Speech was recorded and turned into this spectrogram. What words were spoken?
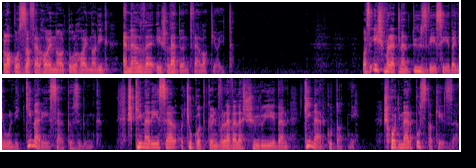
Lapozza fel hajnaltól hajnalig, emelve és ledöntve lapjait. Az ismeretlen tűzvészébe nyúlni kimerészel közülünk, s kimerészel a csukott könyv leveles sűrűjében ki mer kutatni? És hogy mer puszta kézzel?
